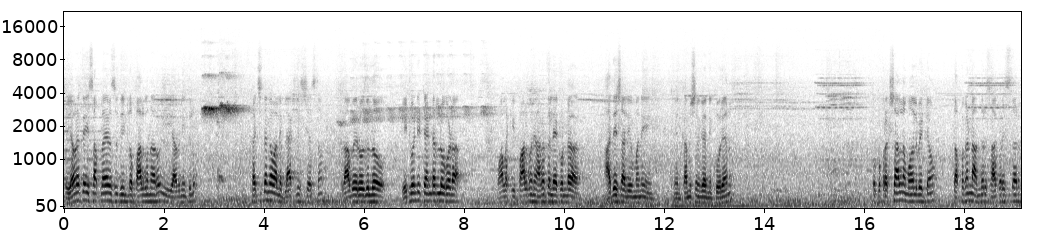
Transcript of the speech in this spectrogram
సో ఎవరైతే ఈ సప్లయర్స్ దీంట్లో పాల్గొన్నారో ఈ అవినీతిలో ఖచ్చితంగా వాళ్ళని బ్లాక్ లిస్ట్ చేస్తాం. రాబోయే రోజుల్లో ఎటువంటి టెండర్లో కూడా వాళ్ళకి పాల్గొనే అర్హత లేకుండా ఆదేశాలు ఇవ్వమని నేను కమిషనర్ గారిని కోరాను. ఒక ప్రక్షాళన మొదలుపెట్టాం. తప్పకుండా అందరూ సహకరిస్తారు.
